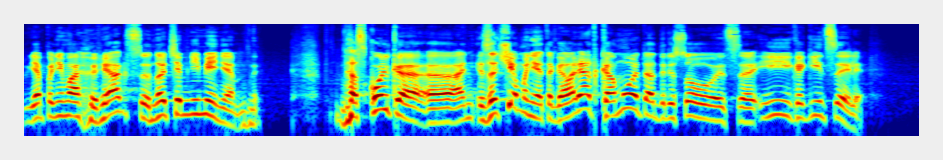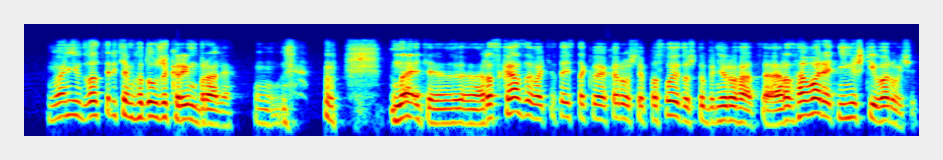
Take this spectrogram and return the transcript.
я понимаю реакцию, но тем не менее, Насколько, э, они, зачем они это говорят, кому это адресовывается и какие цели? Ну, они в 23-м году уже Крым брали. Знаете, рассказывать, это есть такое хорошее пословица, чтобы не ругаться. Разговаривать не мешки ворочать.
